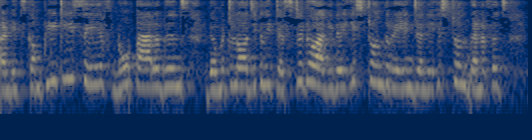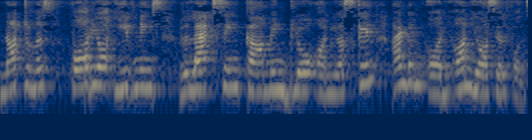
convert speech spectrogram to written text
And it's completely safe no parabens dermatologically tested ಆಗಿದೆ. ಇಷ್ಟೊಂದು ರೇಂಜ್ ಅಲ್ಲಿ, ಇಷ್ಟೊಂದು benefits not to miss for your evening's relaxing, calming glow on your skin and in, on, on yourself also.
